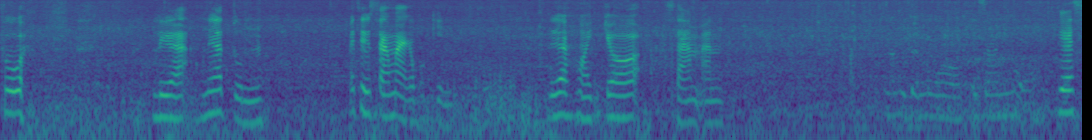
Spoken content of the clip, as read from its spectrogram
ฟูเรือเนื้อตุน ไม่ถือสั่งมากับพวกกินเรือหอยจ้อสามอัน Now a bit more. Is there any more? yes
